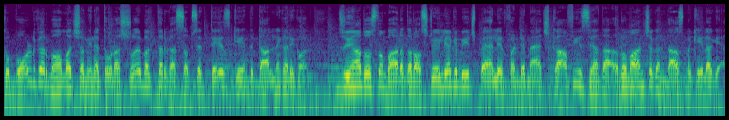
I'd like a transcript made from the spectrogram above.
को बोल्ड कर मोहम्मद शमी ने तोड़ा शोएब अख्तर का सबसे तेज गेंद डालने का रिकॉर्ड। जी हाँ दोस्तों, भारत और ऑस्ट्रेलिया के बीच पहले वनडे मैच काफ़ी ज़्यादा रोमांचक अंदाज में खेला गया।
